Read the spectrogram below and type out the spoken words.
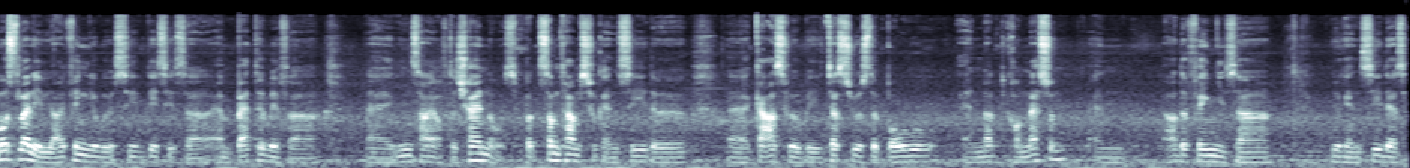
Most likely, I think you will see this is uh, embedded with uh, uh, inside of the channels. But sometimes you can see the uh, glass will be just use the bowl and not connection. And other thing is uh, you can see there's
